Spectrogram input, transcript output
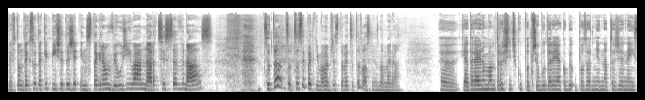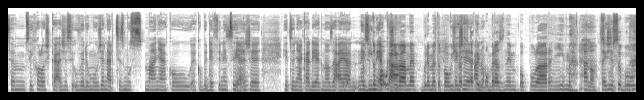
Vy v tom textu taky píšete, že Instagram využívá narcise v nás. Co, to, co, co si pod tím máme představit, co to vlastně znamená? Eh, já teda jenom mám trošičku potřebu tady jakoby upozornit na to, že nejsem psycholožka a že si uvědomuji, že narcismus má nějakou jakoby definici Jasně. a že je to nějaká diagnoza a já nevím, Asi to jaká. používáme, budeme to používat takže, v takovým ano. obrazným, populárním ano, takže, způsobu.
